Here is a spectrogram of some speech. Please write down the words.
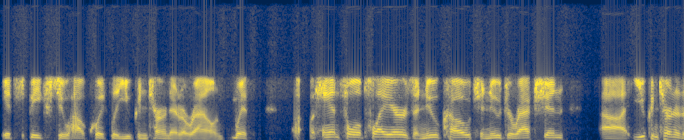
it speaks to how quickly you can turn it around with a handful of players, a new coach, a new direction, uh, you can turn it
